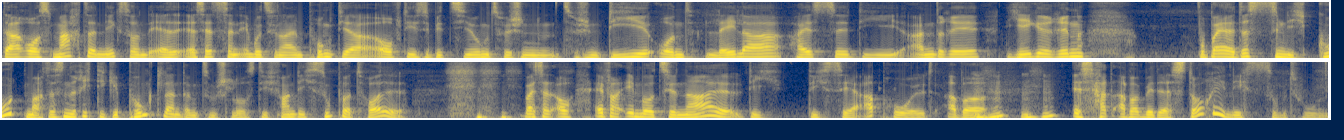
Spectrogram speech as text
daraus macht er nichts und er, er setzt seinen emotionalen Punkt ja auf diese Beziehung zwischen, zwischen die und Layla, heißt sie, die andere Jägerin. Wobei er das ziemlich gut macht. Das ist eine richtige Punktlandung zum Schluss. Die fand ich super toll. Weil es halt auch einfach emotional dich, dich sehr abholt. Aber mhm, mhm, es hat aber mit der Story nichts zu tun.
